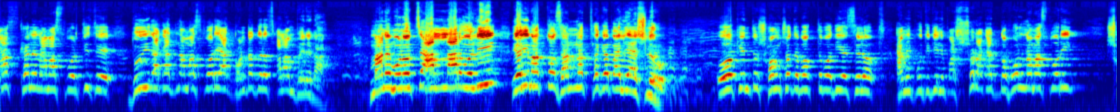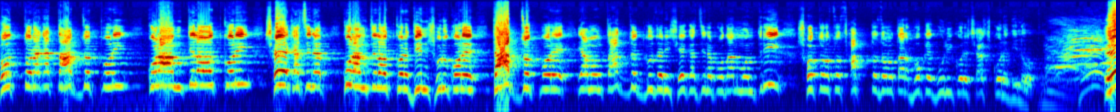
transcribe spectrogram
মাঝখানে নামাজ পড়তিছে, দুই রাকাত নামাজ পড়ে এক ঘণ্টা ধরে সালাম ফেরে না। মানে মনে হচ্ছে আল্লাহর ওলি এই মাত্র জান্নাত থেকে পালিয়ে আসলো। ও কিন্তু সংসদে বক্তব্য দিয়েছিল, আমি প্রতিদিন পাঁচশো টাকার নফল নামাজ পড়ি, সত্তর টাকার তাহাজ্জত পড়ি, কোরআন তিলাওয়াত করি, শেখ হাসিনা কোরআন তিলাওয়াত করে দিন শুরু করে তাহাজ্জত পড়ে। এমন তাহাজ্জত গুজারি শেখ হাসিনা প্রধানমন্ত্রী সতেরোশো ছাত্র জনতার বুকে গুলি করে শেষ করে দিল। এ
